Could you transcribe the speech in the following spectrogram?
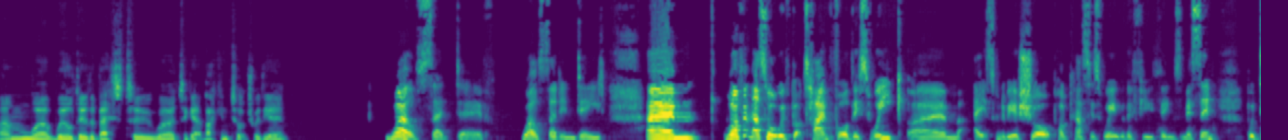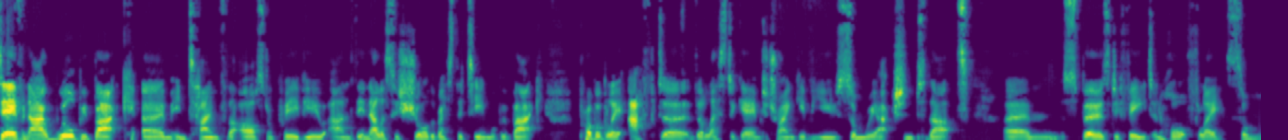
And uh, we'll do the best to uh, to get back in touch with you. Well said, Dave. Well said indeed. Um, well, I think that's all we've got time for this week. Um, it's going to be a short podcast this week with a few things missing, but Dave and I will be back um, in time for that Arsenal preview, and the analysis show. The rest of the team will be back probably after the Leicester game to try and give you some reaction to that um, Spurs defeat and hopefully some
